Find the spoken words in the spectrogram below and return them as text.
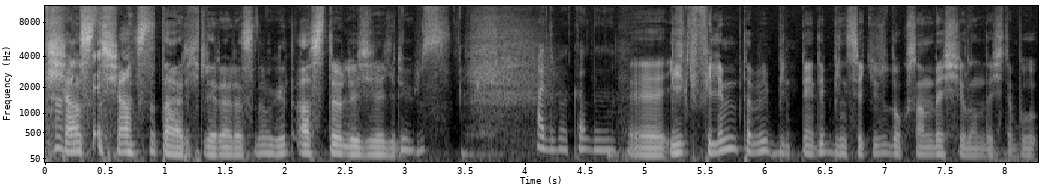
şanslı şanslı tarihleri arasında bugün astrolojiye giriyoruz. Hadi bakalım. Ee, ilk film tabii bin- neydi? 1895 yılında işte bu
